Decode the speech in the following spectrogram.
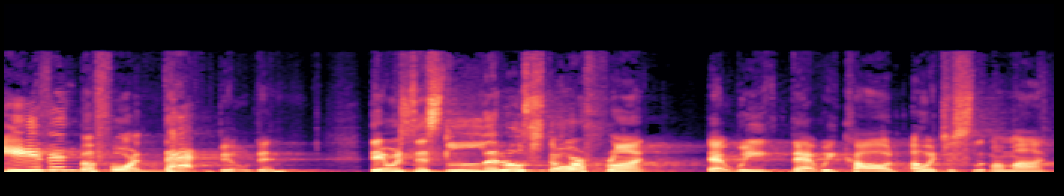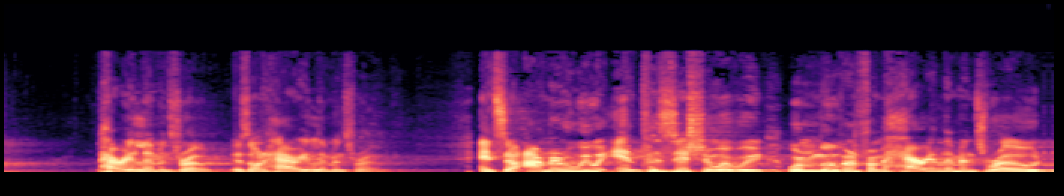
even before that building, there was this little storefront that we, that we called, oh, it just slipped my mind, Harry Lemons Road. It was on Harry Lemons Road. And so I remember we were in position where we were moving from Harry Lemons Road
